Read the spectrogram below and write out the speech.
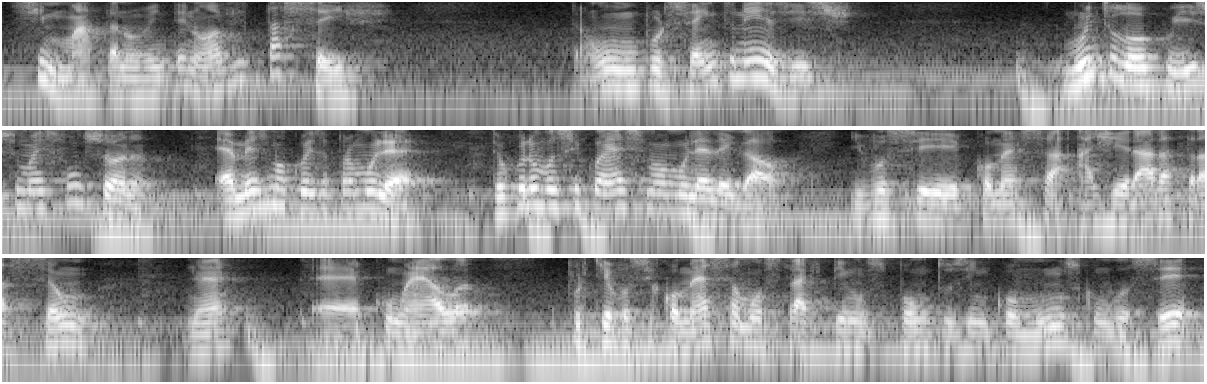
se mata 99, tá safe. Então, 1% nem existe. Muito louco isso, mas funciona. É a mesma coisa para mulher. Então, quando você conhece uma mulher legal e você começa a gerar atração, né, é, com ela, porque você começa a mostrar que tem uns pontos em comuns com você,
